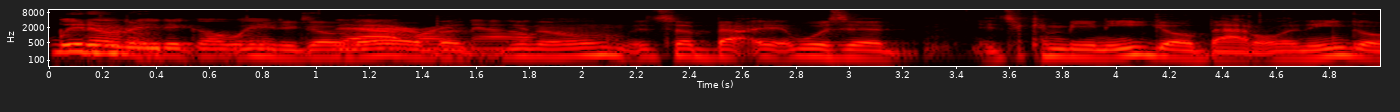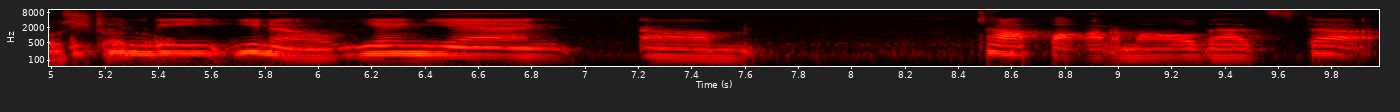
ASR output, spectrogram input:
We don't we need to go need into to go that there, right but now. you know, it's a ba- it was a it can be an ego battle, an ego struggle. it can be you know yin yang, um, top bottom, all that stuff.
